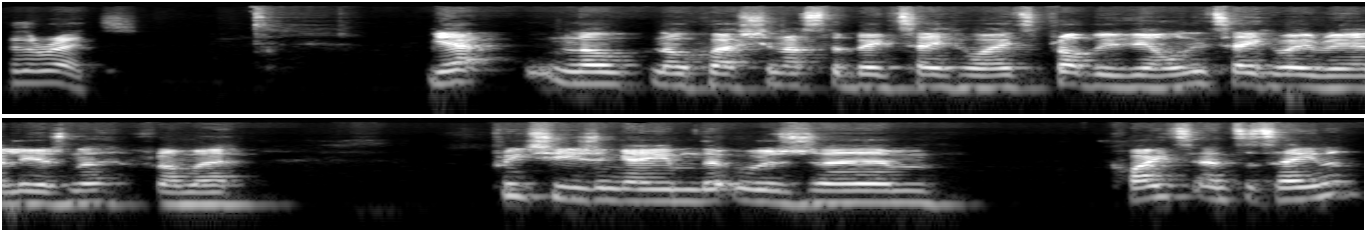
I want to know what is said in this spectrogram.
for the Reds. Yeah, no, no question. That's the big takeaway. It's probably the only takeaway, really, isn't it, from a pre-season game that was um, quite entertaining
